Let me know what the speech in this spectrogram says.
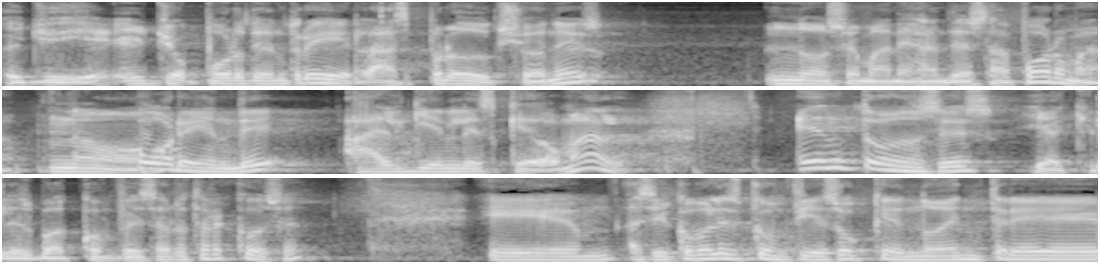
yo, dije- yo por dentro dije, las producciones no se manejan de esa forma. No. Por ende, a alguien les quedó mal. Entonces, y aquí les voy a confesar otra cosa, eh, así como les confieso que no entré,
